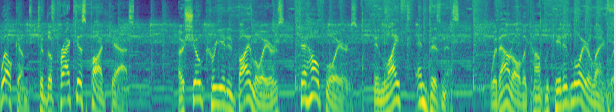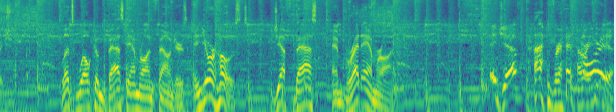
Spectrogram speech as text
Welcome to the Practice Podcast, a show created by lawyers to help lawyers in life and business without all the complicated lawyer language. Let's welcome Bast Amron founders and your hosts, Jeff Bast and Brett Amron. Hey, Jeff. Hi, Brett. How, How are, are you? you?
